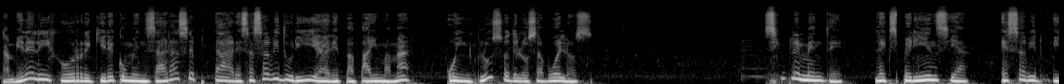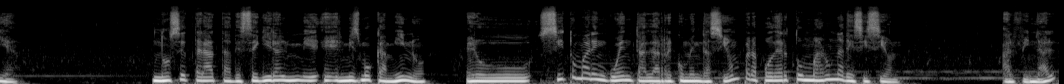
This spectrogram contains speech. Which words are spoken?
también el hijo requiere comenzar a aceptar esa sabiduría de papá y mamá, o incluso de los abuelos. Simplemente, la experiencia es sabiduría. No se trata de seguir el, mismo camino, pero sí tomar en cuenta la recomendación para poder tomar una decisión. Al final,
